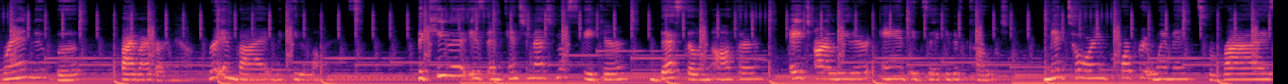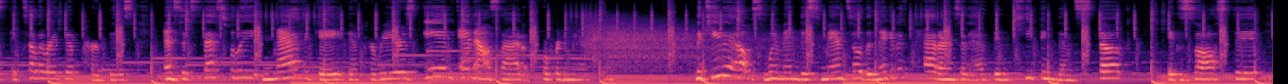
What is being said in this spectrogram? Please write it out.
brand new book, Bye Bye Burnout written by Nikita Lawrence. Nikita is an international speaker, best-selling author, HR leader, and executive coach, mentoring corporate women to rise, accelerate their purpose, and successfully navigate their careers in and outside of corporate America. Nikita helps women dismantle the negative patterns that have been keeping them stuck, exhausted,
